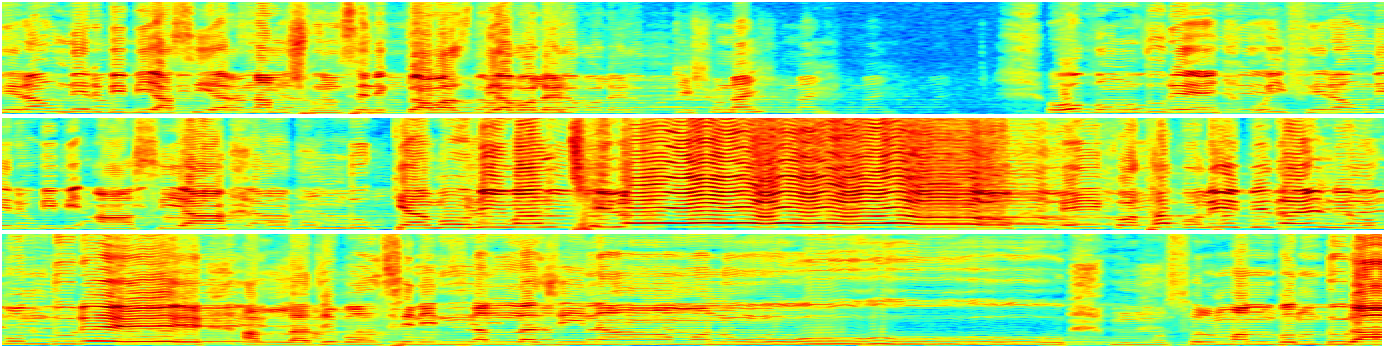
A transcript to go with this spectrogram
ফেরাউনের বিবি আসিয়ার নাম শুনছেন একটু আওয়াজ দিয়া বলেন। কি শোনাই? ও বন্ধুরে, ওই ফেরাউনের বিবি আসিয়া, ও বন্ধু কেমন ইমান ছিল? এই কথা বলেই বিদায় নেব বন্ধুরে। আল্লাহ যে বলছেন ইন্নাল্লাহ জিনামানু মুসলমান বন্ধুরা,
